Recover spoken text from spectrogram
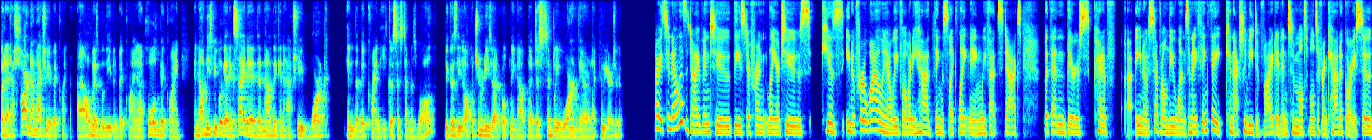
but at heart, I'm actually a Bitcoiner. I always believe in Bitcoin. I hold Bitcoin. And now these people get excited that now they can actually work in the Bitcoin ecosystem as well, because these opportunities are opening up that just simply weren't there like two years ago. All right. So now let's dive into these different layer twos. Because, you know, for a while now, we've already had things like Lightning, we've had stacks, but then there's kind of uh, you know several new ones and i think they can actually be divided into multiple different categories. So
